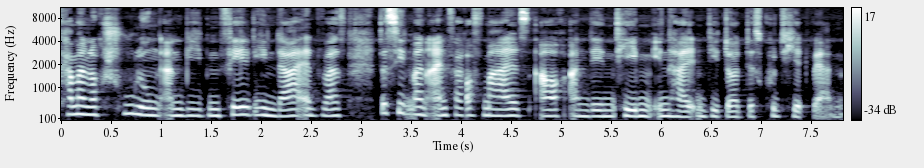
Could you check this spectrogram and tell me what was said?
kann man noch Schulungen anbieten? Fehlt Ihnen da etwas? Das sieht man einfach oftmals auch an den Themeninhalten, die dort diskutiert werden.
